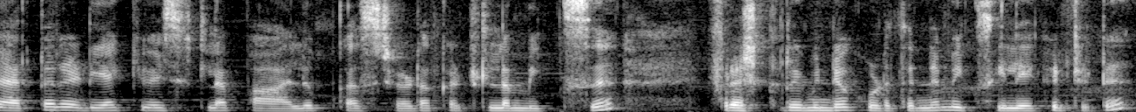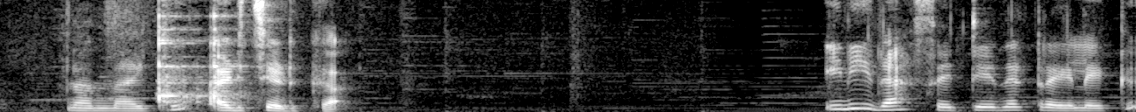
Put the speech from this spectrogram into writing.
നേരത്തെ റെഡിയാക്കി വെച്ചിട്ടുള്ള പാലും കസ്റ്റേർഡൊക്കെ ഇട്ടിട്ടുള്ള മിക്സ് ഫ്രഷ് ക്രീമിന്റെ കൂടെ തന്നെ മിക്സിയിലേക്ക് ഇട്ടിട്ട് നന്നായിട്ട് അടിച്ചെടുക്കുക. ഇനി ഇതാ സെറ്റ് ചെയ്ത ട്രേയിലേക്ക്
